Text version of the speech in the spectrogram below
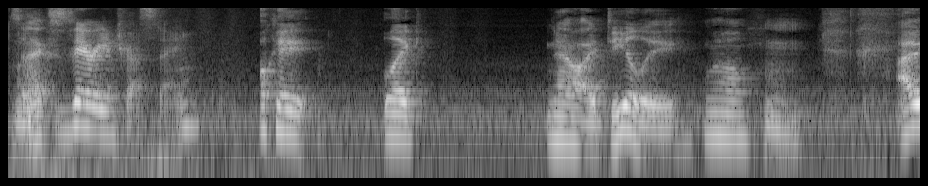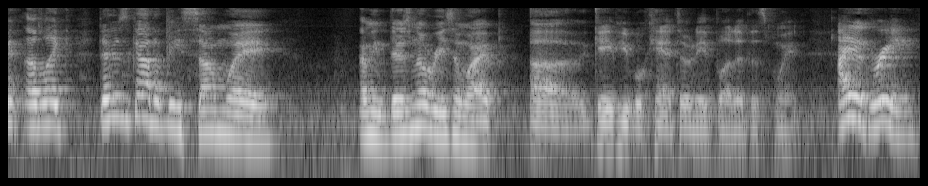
So Next. very interesting. Okay, like now, ideally, well, hmm. I, I like. There's got to be some way. I mean, there's no reason why uh, gay people can't donate blood at this point. I agree.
